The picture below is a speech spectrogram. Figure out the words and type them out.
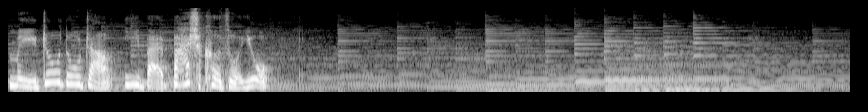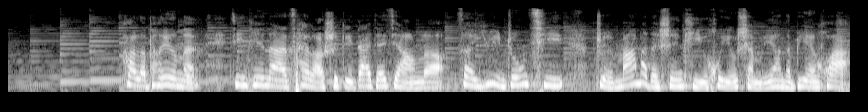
每周都长一百八十克左右。好了，朋友们，今天呢，蔡老师给大家讲了在孕中期准妈妈的身体会有什么样的变化，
